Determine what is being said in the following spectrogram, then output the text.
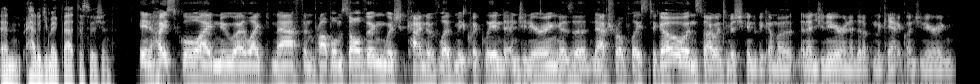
And how did you make that decision? In high school, I knew I liked math and problem solving, which kind of led me quickly into engineering as a natural place to go. And so I went to Michigan to become a, an engineer and ended up in mechanical engineering.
